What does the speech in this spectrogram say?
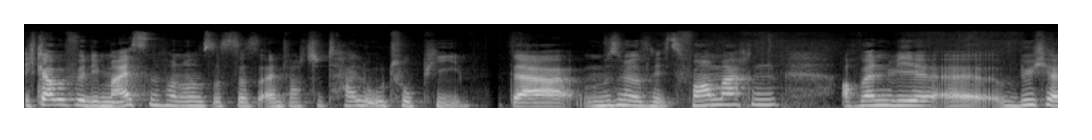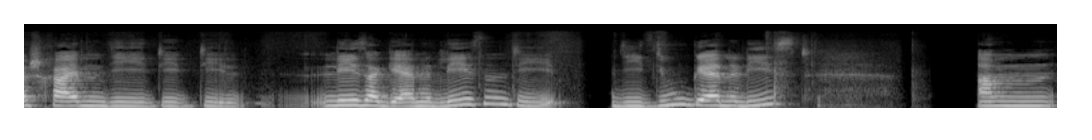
ich glaube, für die meisten von uns ist das einfach totale Utopie. Da müssen wir uns nichts vormachen. Auch wenn wir äh, Bücher schreiben, die, die die Leser gerne lesen, die, die du gerne liest, ähm,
